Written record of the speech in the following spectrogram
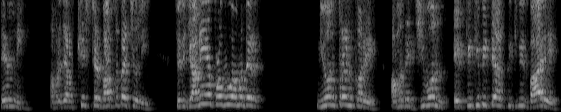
তেমনি আমরা যারা খ্রিস্টের বাধ্যতায় চলি, যদি জানিয়ে প্রভু আমাদের নিয়ন্ত্রণ করে, আমাদের জীবন এই পৃথিবীতে আর পৃথিবীর বাইরে,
